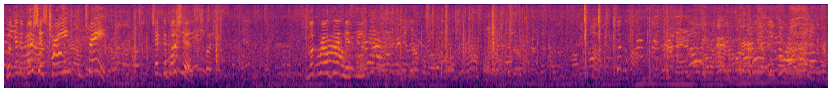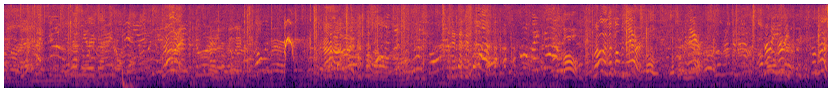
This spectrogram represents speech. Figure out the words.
Look in the bushes, Train. Check the bushes. Look real good, Missy. Roland, look over there. look over there. Hurry, hurry. Go look.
